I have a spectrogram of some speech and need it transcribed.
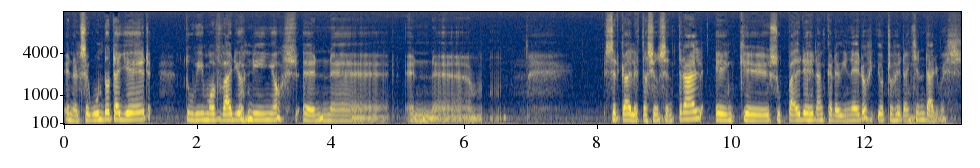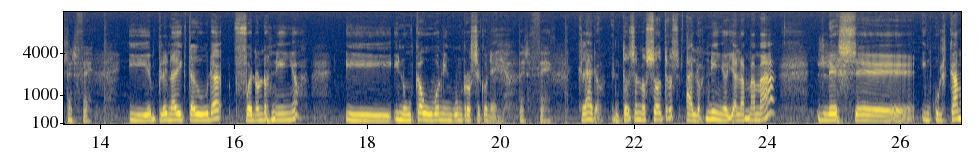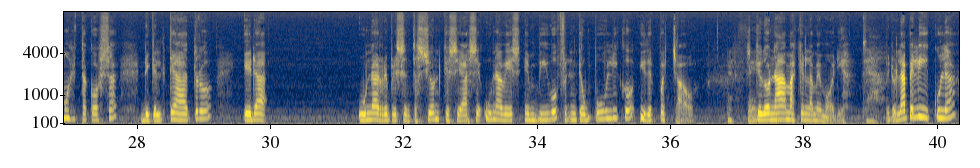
en el segundo taller tuvimos varios niños en, eh, en cerca de la estación central en que sus padres eran carabineros y otros eran gendarmes. Perfecto. Y en plena dictadura fueron los niños y, nunca hubo ningún roce con ellos. Perfecto. Claro, entonces nosotros a los niños y a las mamás les eh, inculcamos esta cosa de que el teatro era una representación que se hace una vez en vivo frente a un público y después chao Quedó nada más que en la memoria. Pero la película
